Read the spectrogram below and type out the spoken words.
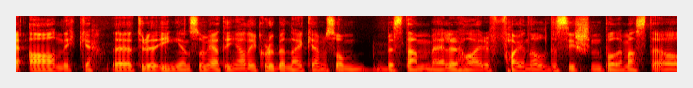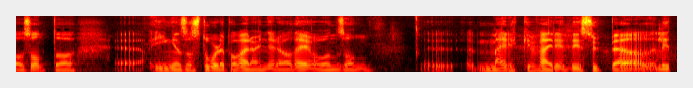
jeg aner ikke. Jeg tror det er ingen som vet innad i klubben der hvem som bestemmer eller har final decision på det meste. og sånt, og eh, Ingen som stoler på hverandre, og det er jo en sånn eh, merkverdig suppe. Litt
